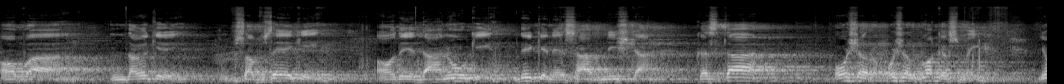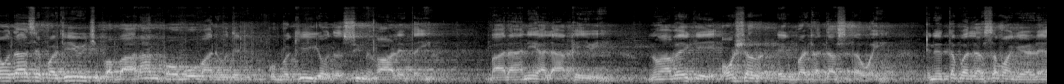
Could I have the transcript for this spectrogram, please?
او په دغه کې سبزه کې او د دانو کې د کې نصاب نشته کستا عشر عشر دوه قسمه یو داسې پټی وي چې په باران په اوبو باندې ودې اوبه کېږي او د سیند غاړې ته یې باراني علاقې وي نو هغه کې عشر ایک بټه دس ته وایي یعنې ته به لسمه ګېډۍ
